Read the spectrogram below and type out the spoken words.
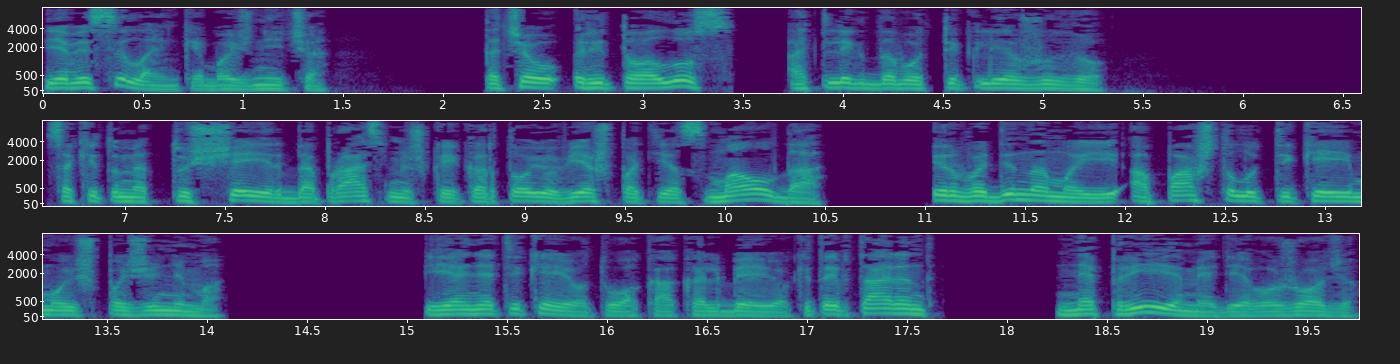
Jie visi lankė bažnyčią. Tačiau ritualus atlikdavo tik liežuviu. Sakytume, tuščiai ir beprasmiškai kartojo viešpaties maldą ir vadinamąjį apaštalų tikėjimo išpažinimą. Jie netikėjo tuo, ką kalbėjo, kitaip tariant, nepriėmė Dievo žodžio.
